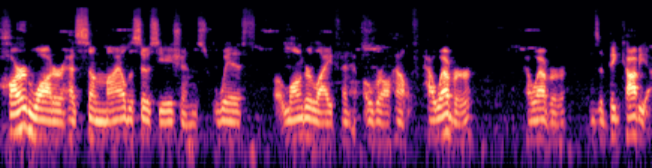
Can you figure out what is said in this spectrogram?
hard water has some mild associations with a longer life and overall health. However however there's a big caveat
